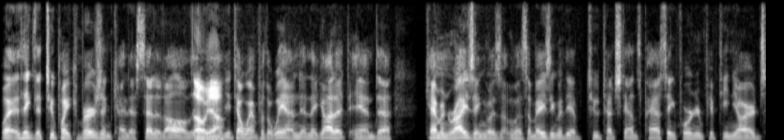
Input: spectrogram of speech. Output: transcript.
well, I think the two point conversion kind of said it all. Oh, yeah. Utah went for the win and they got it. And uh, Cameron Rising was was amazing. When they have two touchdowns passing, 415 yards,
